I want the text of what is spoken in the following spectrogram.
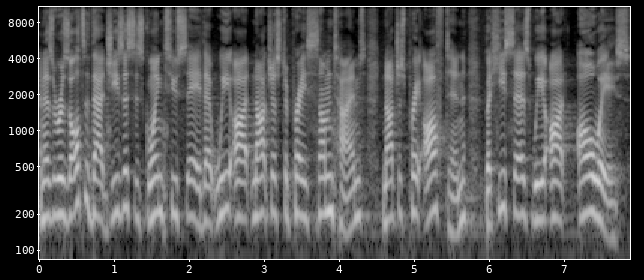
And as a result of that, Jesus is going to say that we ought not just to pray sometimes, not just pray often, but he says we ought always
